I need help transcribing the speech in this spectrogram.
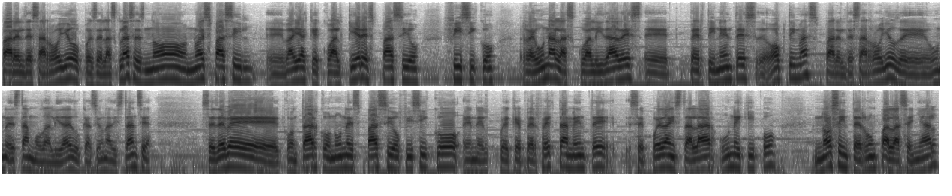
para el desarrollo pues de las clases. No no es fácil vaya que cualquier espacio físico reúna las cualidades pertinentes, eh, óptimas para el desarrollo de esta modalidad de educación a distancia. Se debe contar con un espacio físico en el que perfectamente se pueda instalar un equipo, no se interrumpa la señal,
